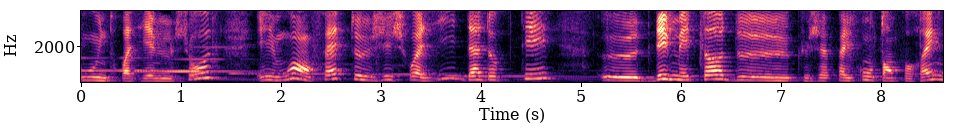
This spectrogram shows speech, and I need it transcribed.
ou une troisième chose. Et moi, en fait, j'ai choisi d'adopter euh, des méthodes euh, que j'appelle contemporaines,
